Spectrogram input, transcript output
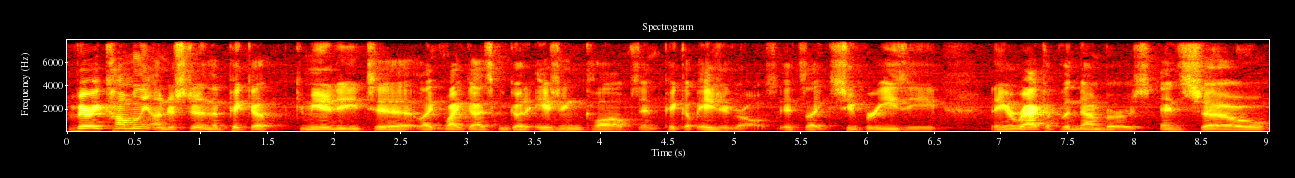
very commonly understood in the pickup community to like white guys can go to Asian clubs and pick up Asian girls. It's like super easy. They can rack up the numbers, and so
